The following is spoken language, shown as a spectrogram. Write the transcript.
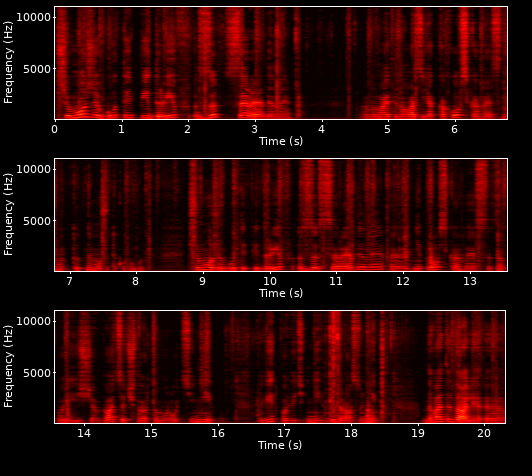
Чи може бути підрив з середини? Ви маєте на увазі як Каховська ГЕС? Ну, тут не може такого бути. Чи може бути підрив з середини е, Дніпровська ГЕС Запоріжжя в 24-му році? Ні. Відповідь ні. Відразу ні. Давайте далі. Е,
